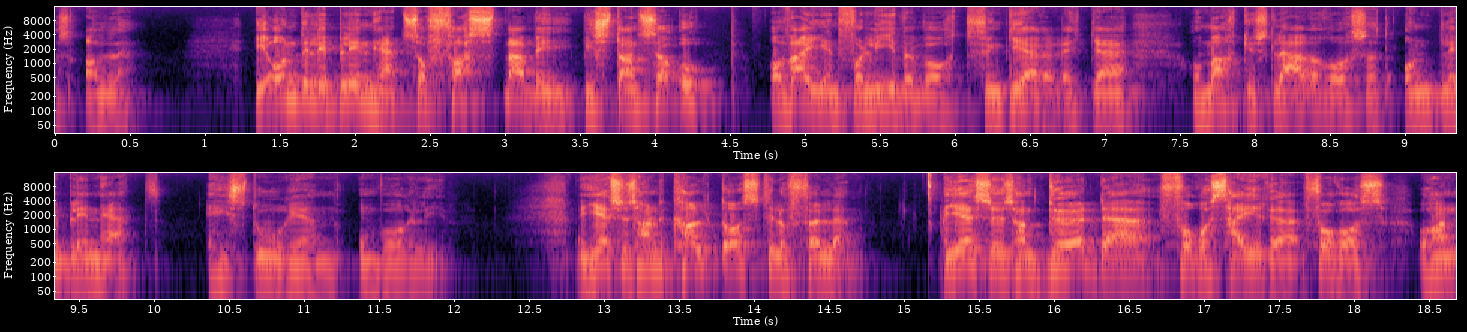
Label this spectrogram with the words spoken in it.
oss alle. I åndelig blindhet så fastner vi, vi stanser opp, og veien for livet vårt fungerer ikke. Og Markus lærer oss at åndelig blindhet er historien om våre liv. Men Jesus han kalte oss til å følge. Jesus han døde for å seire for oss, og han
